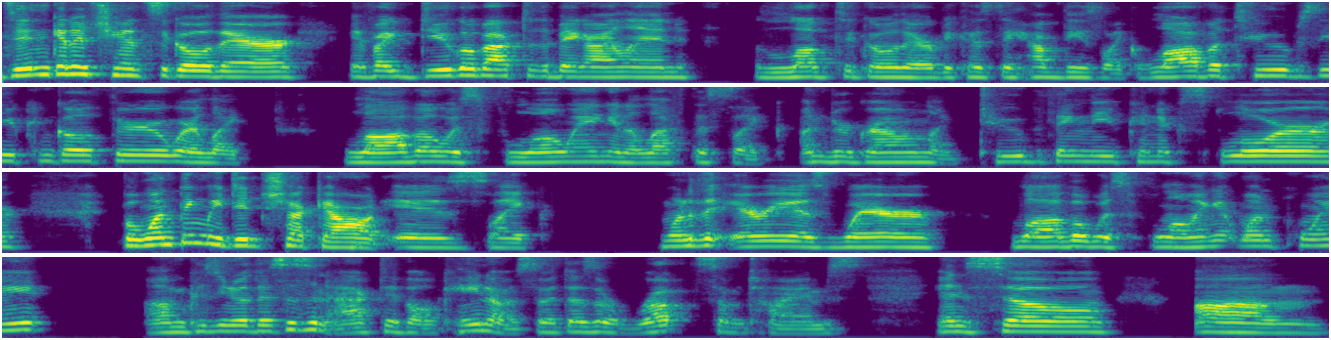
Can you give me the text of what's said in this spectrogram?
didn't get a chance to go there. If I do go back to the Big Island, I'd love to go there because they have these like lava tubes that you can go through where like lava was flowing and it left this like underground like tube thing that you can explore. But one thing we did check out is like one of the areas where lava was flowing at one point um because you know this is an active volcano so it does erupt sometimes and so um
